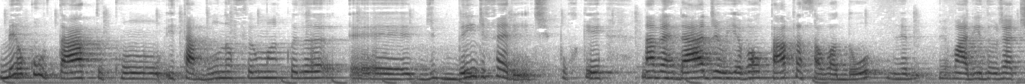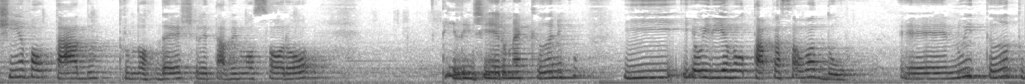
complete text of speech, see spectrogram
Meu contato com Itabuna foi uma coisa é, de, bem diferente, porque na verdade eu ia voltar para Salvador, né? meu marido já tinha voltado para o Nordeste, ele estava em Mossoró, ele é engenheiro mecânico e eu iria voltar para Salvador. É, no entanto,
